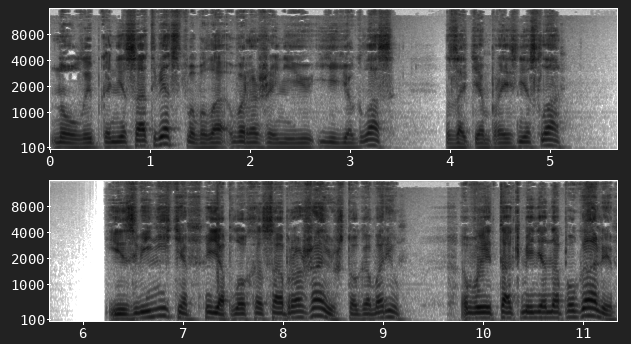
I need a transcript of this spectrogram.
но улыбка не соответствовала выражению ее глаз. Затем произнесла. «Извините, я плохо соображаю, что говорю. Вы так меня напугали,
